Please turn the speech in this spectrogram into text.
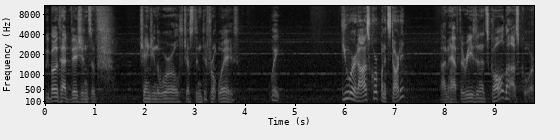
We both had visions of changing the world, just in different ways. Wait, you were at Oscorp when it started? I'm half the reason it's called Oscorp.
